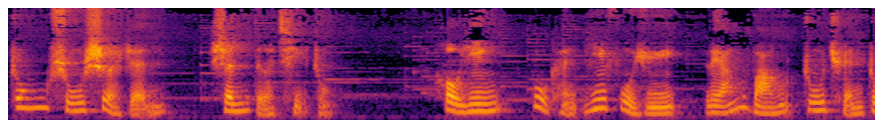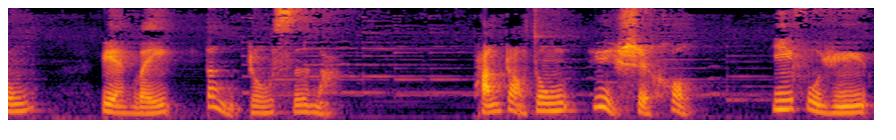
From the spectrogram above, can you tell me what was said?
中书舍人，深得器重。后因不肯依附于梁王朱全忠，贬为邓州司马。唐昭宗遇事后，依附于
